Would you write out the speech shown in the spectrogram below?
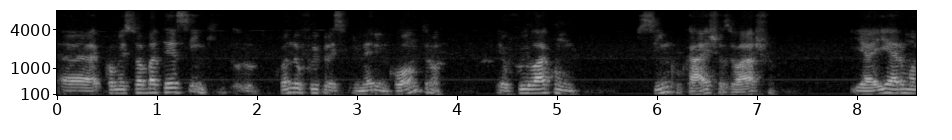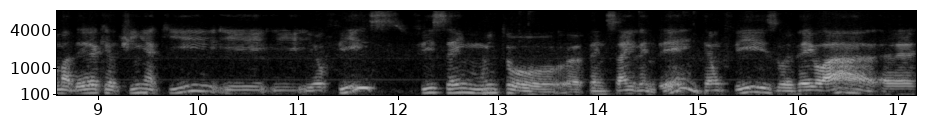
uh, começou a bater assim. Quando eu fui para esse primeiro encontro, eu fui lá com cinco caixas, eu acho. E aí era uma madeira que eu tinha aqui e, e eu fiz, fiz sem muito uh, pensar em vender, então fiz, levei lá, uh,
